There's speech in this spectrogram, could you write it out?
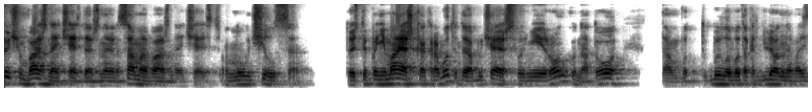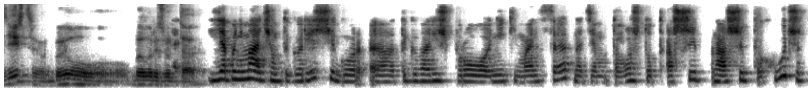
очень важная часть, даже, наверное, самая важная часть. Он научился. То есть ты понимаешь, как работает, ты обучаешь свою нейронку на то, там вот было вот определенное воздействие, был, был результат. Я понимаю, о чем ты говоришь, Егор. Э, ты говоришь про некий mindset на тему того, что ошиб, на ошибках учат,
